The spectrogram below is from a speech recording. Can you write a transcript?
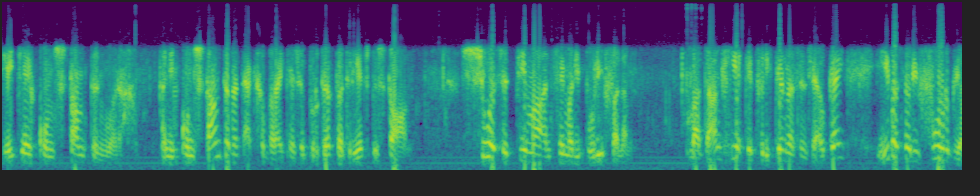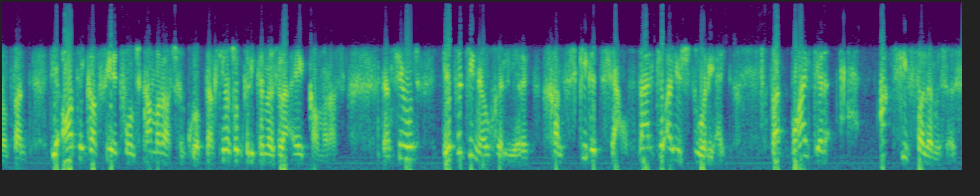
het jy 'n konstante nodig. En die konstante wat ek gebruik is 'n produk wat reeds bestaan. Soos 'n tema in sê maar die boelie film. Maar dan gee ek dit vir die kinders en sê, "Oké, okay, hier was nou die voorbeeld want die ATKV het vir ons kameras gekoop. Dan gee ons ook vir die kinders hulle eie kameras. Dan sê ons, dit wat jy nou geleer het, gaan skiet dit self. Werk jou eie storie uit. Wat baie keer aksiefilms is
